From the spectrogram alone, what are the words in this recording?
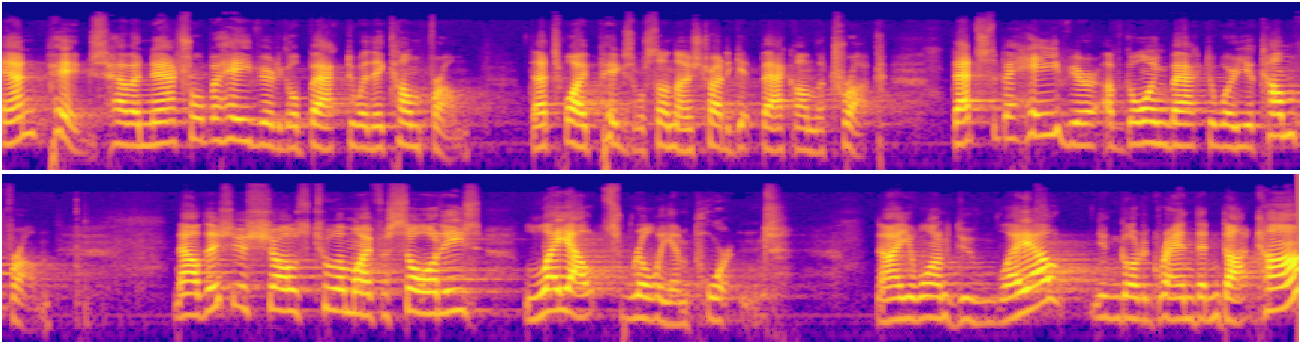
and pigs have a natural behavior to go back to where they come from. That's why pigs will sometimes try to get back on the truck. That's the behavior of going back to where you come from. Now, this just shows two of my facilities. Layout's really important. Now, you want to do layout, you can go to grandin.com.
